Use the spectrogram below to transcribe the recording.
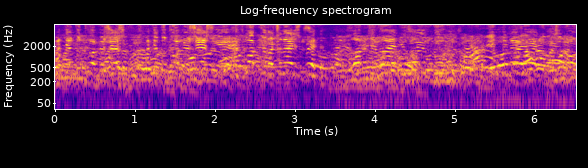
А ти тут побіжиш, а ти тут побіжиш і хлопців починаєш бити. Хлопці мають свою думку. Він тебе має свою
